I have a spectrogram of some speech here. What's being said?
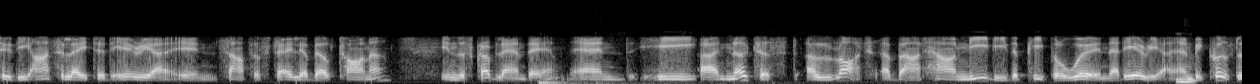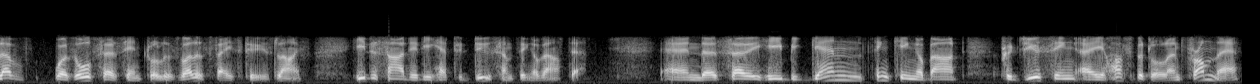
to the isolated area in South Australia, Beltana, in the scrubland there, and he uh, noticed a lot about how needy the people were in that area. Mm-hmm. And because love was also central, as well as faith, to his life, he decided he had to do something about that. And uh, so he began thinking about producing a hospital, and from that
